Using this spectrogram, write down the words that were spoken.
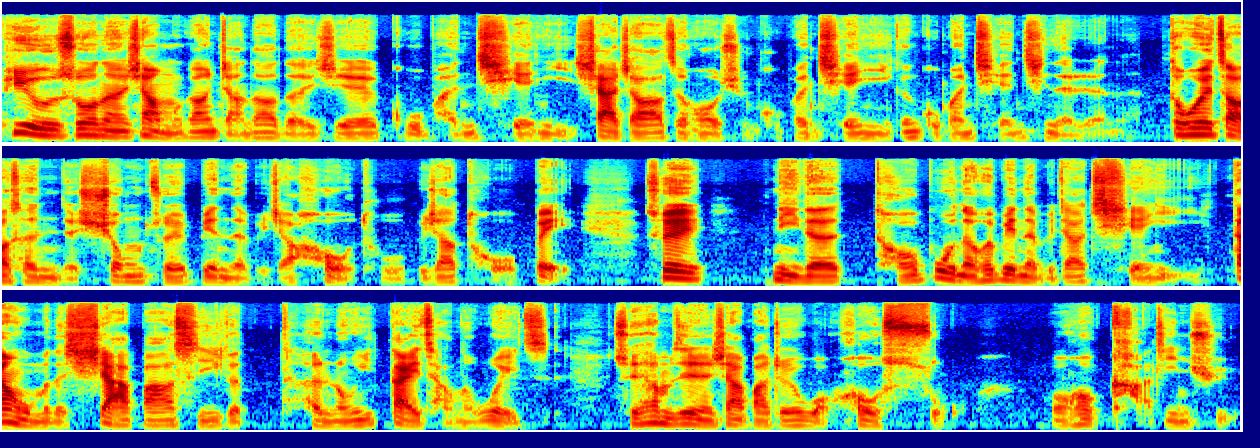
譬如说呢，像我们刚刚讲到的一些骨盆前移、下交叉症候群、骨盆前移跟骨盆前倾的人呢，都会造成你的胸椎变得比较后凸、比较驼背，所以你的头部呢会变得比较前移。但我们的下巴是一个很容易代偿的位置，所以他们这些人下巴就会往后锁、往后卡进去。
